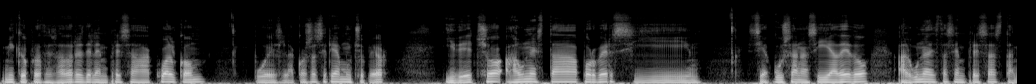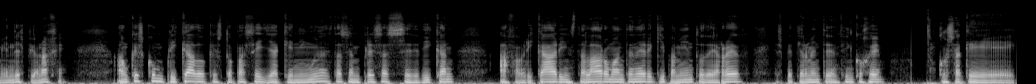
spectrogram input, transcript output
microprocesadores de la empresa Qualcomm, pues la cosa sería mucho peor. Y de hecho, aún está por ver si, si acusan así a dedo a alguna de estas empresas también de espionaje. Aunque es complicado que esto pase ya que ninguna de estas empresas se dedican a fabricar, instalar o mantener equipamiento de red, especialmente en 5G, cosa que,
